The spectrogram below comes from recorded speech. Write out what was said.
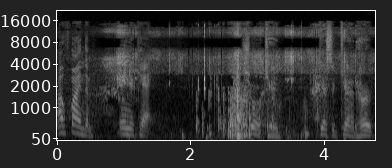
I'll find them. And your cat. Sure, kid. Guess it can't hurt.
